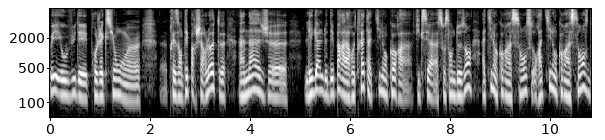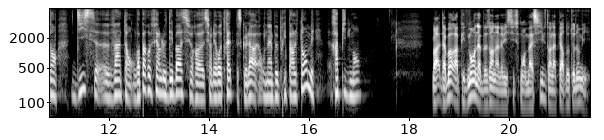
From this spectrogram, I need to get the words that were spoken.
Oui, et au vu des projections euh, euh, présentées par Charlotte, un âge légal de départ à la retraite a-t-il encore, à, fixé à 62 ans, a-t-il encore un sens? Aura-t-il encore un sens dans 10, 20 ans? On ne va pas refaire le débat sur, sur les retraites, parce que là, on est un peu pris par le temps, mais rapidement, bah, D'abord, rapidement, on a besoin d'un investissement massif dans la perte d'autonomie.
